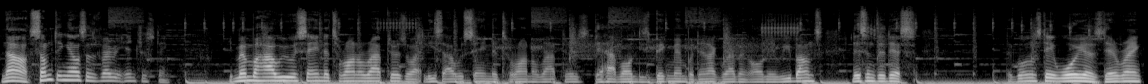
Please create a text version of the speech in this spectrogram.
Now, something else is very interesting. Remember how we were saying the Toronto Raptors, or at least I was saying the Toronto Raptors, they have all these big men, but they're not grabbing all their rebounds? Listen to this. The Golden State Warriors, they rank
